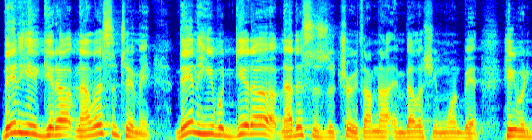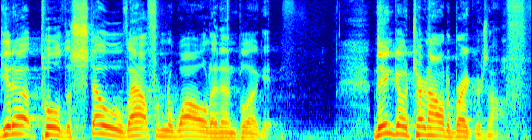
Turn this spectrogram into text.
Then he'd get up. Now, listen to me. Then he would get up. Now, this is the truth. I'm not embellishing one bit. He would get up, pull the stove out from the wall, and unplug it. Then go turn all the breakers off.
